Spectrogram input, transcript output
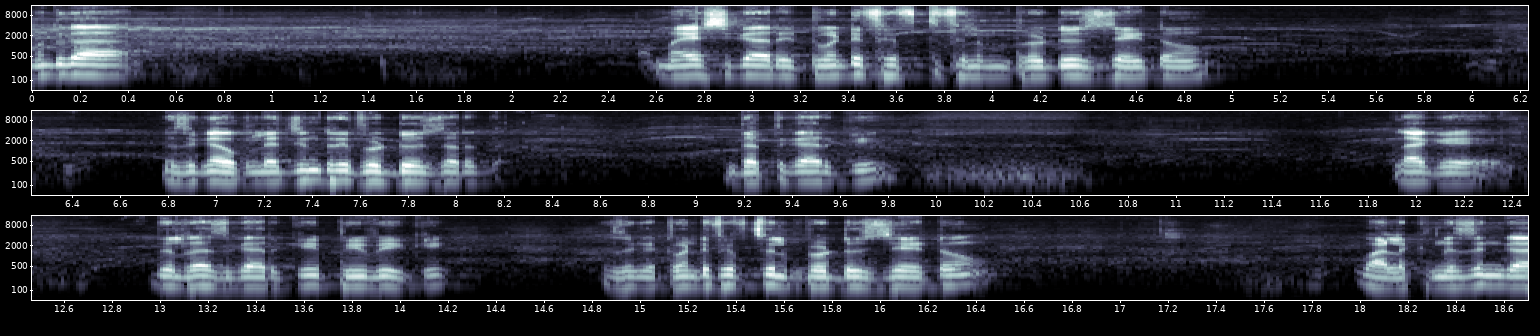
ముందుగా మహేష్ గారి ట్వంటీ ఫిఫ్త్ ఫిల్మ్ ప్రొడ్యూస్ చేయటం. నిజంగా ఒక లెజెండరీ ప్రొడ్యూసర్. దత్ గారికి అలాగే దిల్రాజ్ గారికి పీవీకి నిజంగా ట్వంటీ ఫిఫ్త్ ఫిల్మ్ ప్రొడ్యూస్ చేయటం వాళ్ళకి నిజంగా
